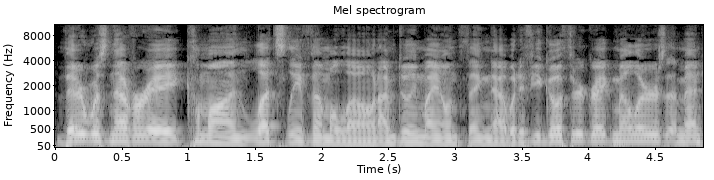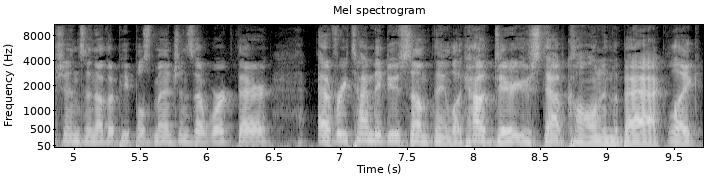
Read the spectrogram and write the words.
there was never a come on, let's leave them alone. I'm doing my own thing now. But if you go through Greg Miller's mentions and other people's mentions that work there, every time they do something like how dare you stab Colin in the back, like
